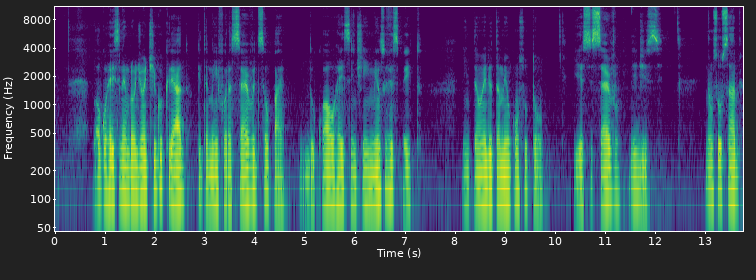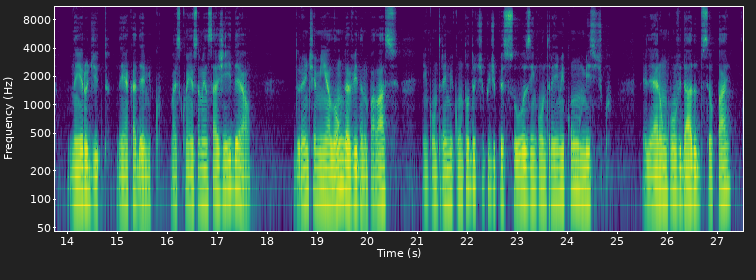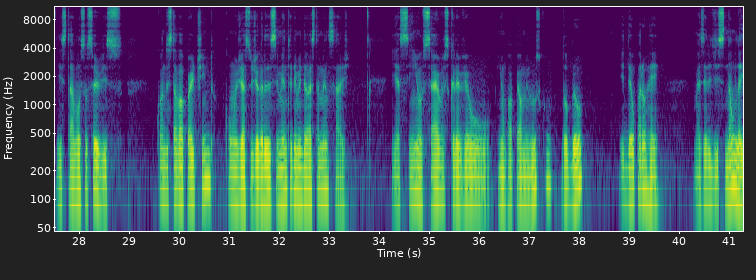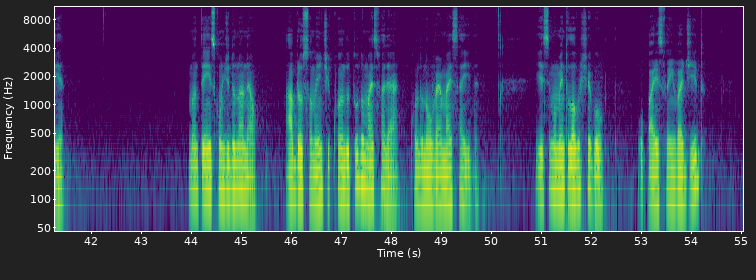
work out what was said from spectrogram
Logo o rei se lembrou de um antigo criado que também fora servo de seu pai, do qual o rei sentia imenso respeito. Então ele também o consultou, e esse servo lhe disse: Não sou sábio, nem erudito, nem acadêmico, mas conheço a mensagem ideal. Durante a minha longa vida no palácio, encontrei-me com todo tipo de pessoas e encontrei-me com um místico. Ele era um convidado do seu pai e estava ao seu serviço. Quando estava partindo, com um gesto de agradecimento, ele me deu esta mensagem. E assim o servo escreveu em um papel minúsculo, dobrou e deu para o rei. Mas ele disse: Não leia, mantenha escondido no anel. Abra-o somente quando tudo mais falhar, quando não houver mais saída. E esse momento logo chegou. O país foi invadido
